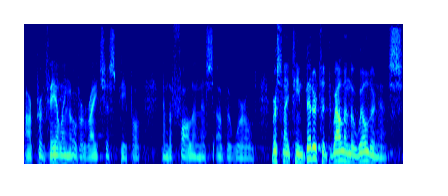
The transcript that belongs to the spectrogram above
are prevailing over righteous people and the fallenness of the world. Verse 19, better to dwell in the wilderness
